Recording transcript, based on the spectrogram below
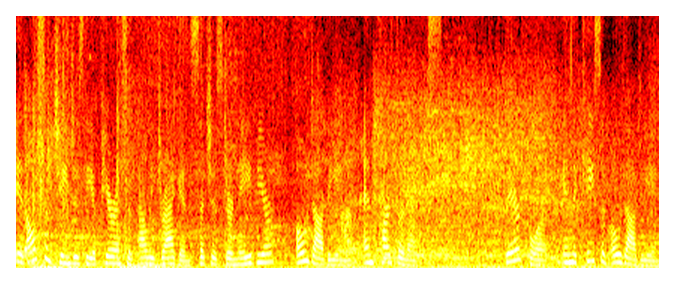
It also changes the appearance of alley dragons such as Durnehviir, Odahviing, and Paarthurnax. Therefore, in the case of Odahviing,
